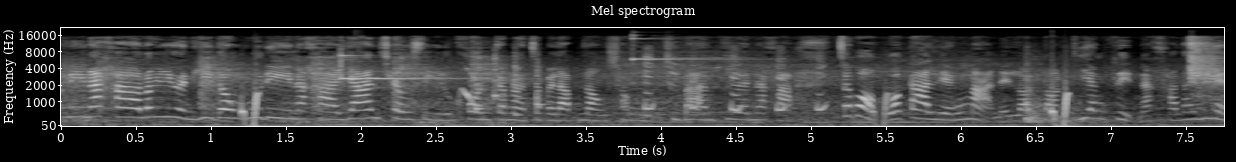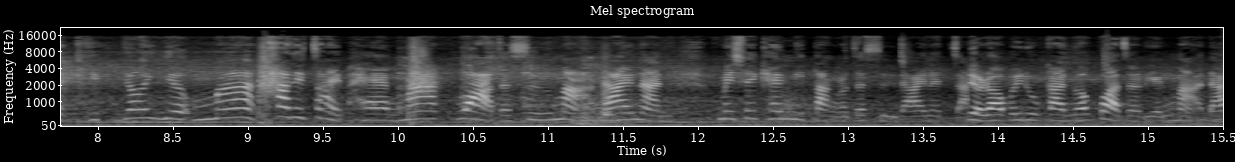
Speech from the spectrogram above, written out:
ตอนนี้นะคะเราอยู่กันที่ดงบุรีนะคะ ย่านเชลซีทุกคนกำลังจะไปรับน้องชองลุกที่บ้านเพื่อนนะคะ จะบอกว่าการเลี้ยงหมาในลอนดอนที่อังกฤษนะคะรายละเอียดยิบย่อยเยอะมาก ค่าใช้จ่ายแพงมากกว่าจะซื้อหมาได้นั้น ไม่ใช่แค่มีตังค์เราจะซื้อได้นะจ๊ะเดี๋ยวเราไปดูกันว่ากว่าจะเลี้ยงหมาได้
